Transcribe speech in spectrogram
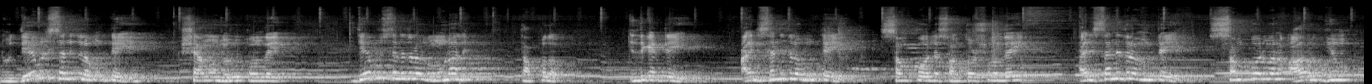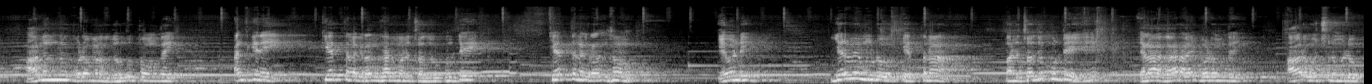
నువ్వు దేవుని సన్నిధిలో ఉంటే క్షేమం జరుగుతుంది. దేవుని సన్నిధిలో నువ్వు ఉండాలి. తప్పదు. ఎందుకంటే ఆయన సన్నిధిలో ఉంటే సంపూర్ణ సంతోషం ఉంది. ఆయన సన్నిధిలో ఉంటే సంపూర్ణమైన ఆరోగ్యం ఆనందం కూడా మనకు దొరుకుతుంది. అందుకనే కీర్తన గ్రంథాన్ని మనం చదువుకుంటే కీర్తన గ్రంథం ఏమండి? ఇరవై మూడవ కీర్తన మనం చదువుకుంటే ఎలాగా రాయబడి ఉంది? ఆరు వచనములు.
